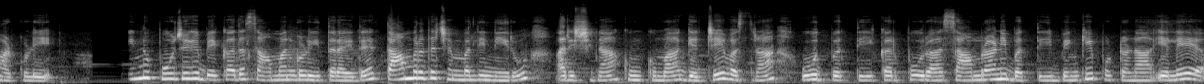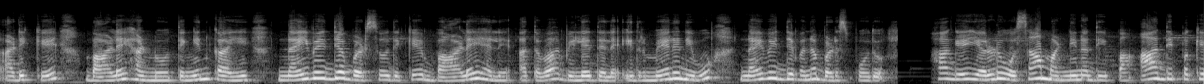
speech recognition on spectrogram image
ಮಾಡ್ಕೊಳ್ಳಿ. ಇನ್ನು ಪೂಜೆಗೆ ಬೇಕಾದ ಸಾಮಾನುಗಳು ಈ ಥರ ಇದೆ. ತಾಮ್ರದ ಚೆಂಬಲ್ಲಿ ನೀರು ಅರಿಶಿನ ಕುಂಕುಮ, ಗೆಜ್ಜೆ, ವಸ್ತ್ರ, ಊದ್ಬತ್ತಿ, ಕರ್ಪೂರ, ಸಾಂಬ್ರಾಣಿ ಬತ್ತಿ, ಬೆಂಕಿ ಪೊಟ್ಟಣ, ಎಲೆ, ಅಡಿಕೆ, ಬಾಳೆಹಣ್ಣು, ತೆಂಗಿನಕಾಯಿ ನೈವೇದ್ಯ ಬಡಿಸೋದಕ್ಕೆ ಬಾಳೆ ಎಲೆ ಅಥವಾ ವಿಳೆದೆಲೆ ಇದ್ರ ಮೇಲೆ ನೀವು ನೈವೇದ್ಯವನ್ನು ಬಡಿಸ್ಬೋದು. ಹಾಗೆ ಎರಡು ಹೊಸ ಮಣ್ಣಿನ ದೀಪ. ಆ ದೀಪಕ್ಕೆ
